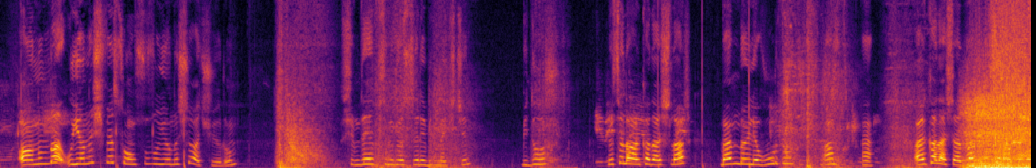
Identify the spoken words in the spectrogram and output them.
Vahşi. anında uyanış ve sonsuz uyanışı açıyorum. Şimdi hepsini gösterebilmek için. Bir dur. Evet, Mesela e, arkadaşlar ben böyle vurdum. Tamam. Heh. Arkadaşlar ben mesela böyle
